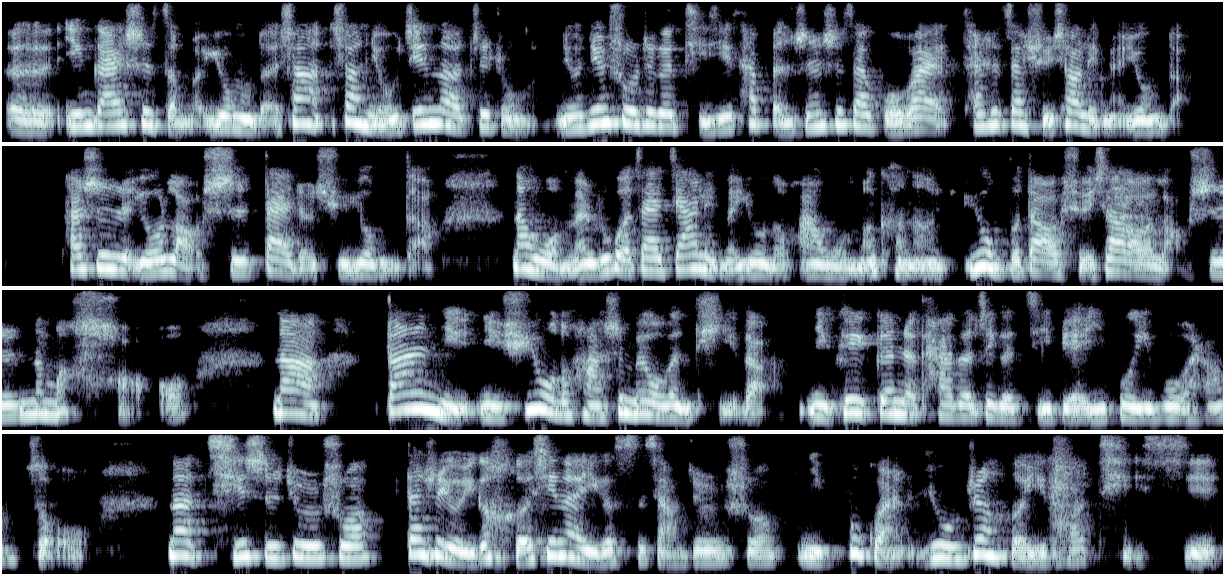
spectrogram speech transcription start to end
呃应该是怎么用的。像像牛津的这种牛津树这个体系，它本身是在国外，它是在学校里面用的。它是由老师带着去用的。那我们如果在家里面用的话，我们可能用不到学校老师那么好。那当然你，你你去用的话是没有问题的，你可以跟着他的这个级别一步一步往上走。那其实就是说，但是有一个核心的一个思想，就是说，你不管用任何一套体系，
